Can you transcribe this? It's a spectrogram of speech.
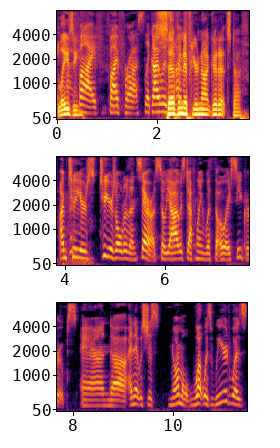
lazy, Five, five for us. Like I was 7 I'm, if you're not good at stuff. I'm two years two years older than Sarah, so yeah, I was definitely with the OAC groups, and uh, and it was just normal. What was weird was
